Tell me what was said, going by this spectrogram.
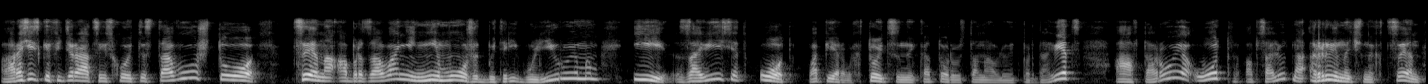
А Российская Федерация исходит из того, что ценообразование не может быть регулируемым и зависит от, во-первых, той цены, которую устанавливает продавец, а второе от абсолютно рыночных цен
